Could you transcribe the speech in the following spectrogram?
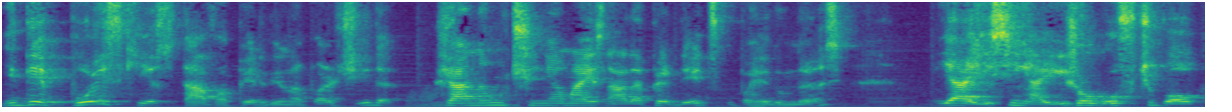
E depois que estava perdendo a partida, já não tinha mais nada a perder, desculpa a redundância. E aí sim, aí jogou futebol.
